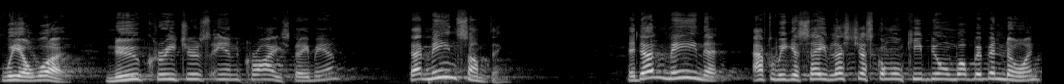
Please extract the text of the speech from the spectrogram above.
We are what? New creatures in Christ. Amen? That means something. It doesn't mean that after we get saved, let's just go and keep doing what we've been doing.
